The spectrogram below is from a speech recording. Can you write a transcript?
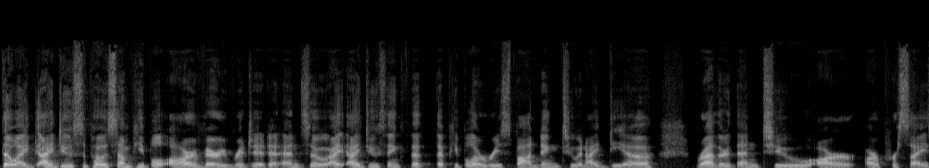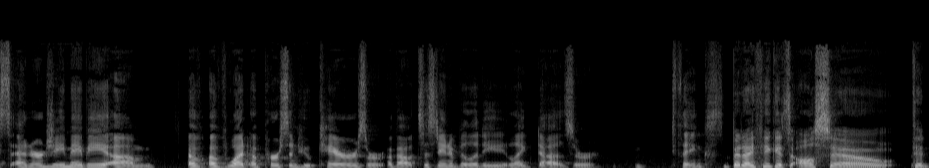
though I, I do suppose some people are very rigid and so I, I do think that that people are responding to an idea rather than to our our precise energy maybe um, of, of what a person who cares or about sustainability like does or thinks but i think it's also that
